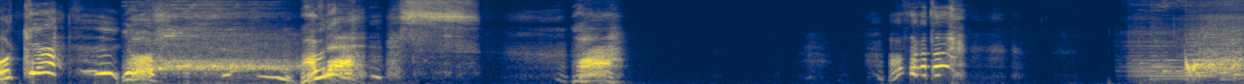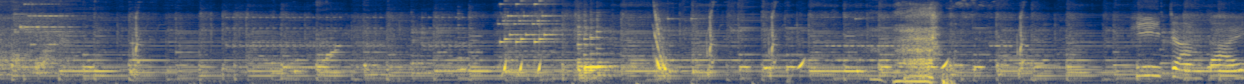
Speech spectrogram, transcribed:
オッケー。よし。危ねえ。ああ。危なかった。ひーちゃん隊員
